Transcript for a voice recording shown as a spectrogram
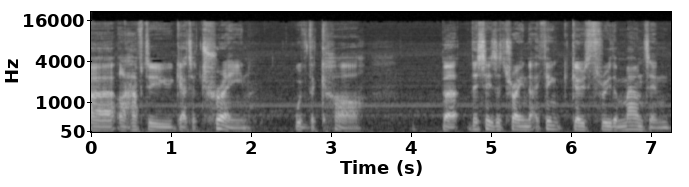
Uh, I have to get a train with the car. But this is a train that I think goes through the mountain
